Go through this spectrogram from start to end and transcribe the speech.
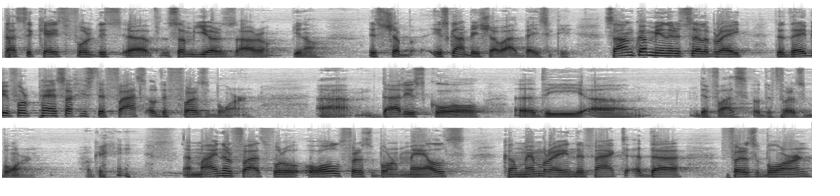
That's the case for this. Uh, some years are, you know, it's, it's going to be Shabbat basically. Some communities celebrate the day before Pesach is the fast of the firstborn. Um, that is called uh, the, um, the fast of the firstborn. Okay? A minor fast for all firstborn males, commemorating the fact that firstborn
